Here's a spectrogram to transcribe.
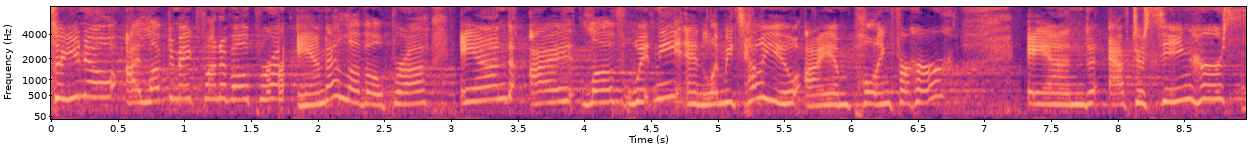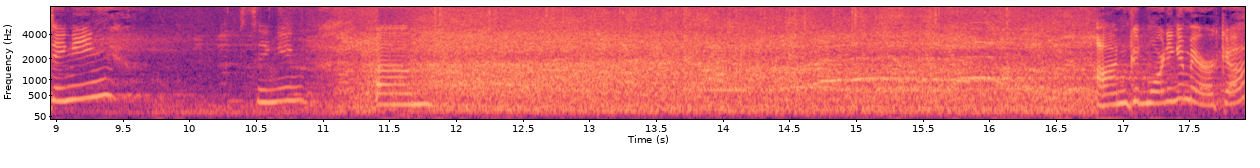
So, you know, I love to make fun of Oprah, and I love Oprah, and I love Whitney, and let me tell you, I am pulling for her. And after seeing her singing, singing, um, on Good Morning America,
